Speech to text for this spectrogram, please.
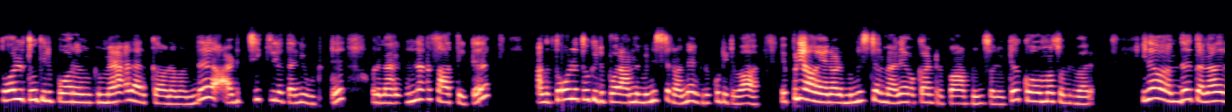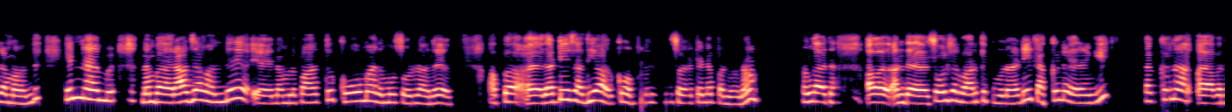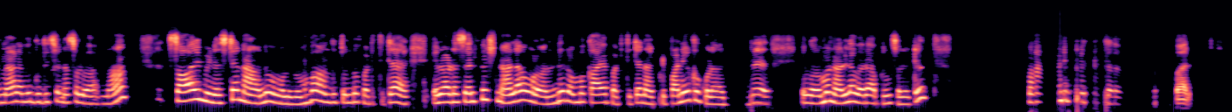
தோல் தூக்கிட்டு போறவனுக்கு மேல இருக்கவனை வந்து அடிச்சு கீழே தள்ளி விட்டுட்டு அவனை நல்லா சாத்திட்டு அந்த தோல்ல தூக்கிட்டு போற அந்த மினிஸ்டர் வந்து என்கிட்ட கூட்டிட்டு வா. எப்படி அவன் என்னோட மினிஸ்டர் மேலே உட்காந்துருப்பான் அப்படின்னு சொல்லிட்டு கோபமா சொல்லுவாரு. இதை வந்து தெனாலிராமன் வந்து என்ன நம்ம ராஜா வந்து நம்மளை நம்மள பார்த்து கோமா என்னமோ சொல்றாரு. அப்ப தட் இஸ் அதியா இருக்கும் அப்படின்னு சொல்லிட்டு என்ன பண்ணுவானா அங்க அந்த சோல்ஜர் வாரத்துக்கு முன்னாடி டக்குன்னு இறங்கி டக்குன்னு அவர் மேல வந்து குதிச்சு என்ன சொல்லுவாருன்னா சாரி மினிஸ்டர் நான் வந்து உங்களை ரொம்ப வந்து துன்பப்படுத்திட்டேன். என்னோட செல்ஃபிஷ்னால உங்களை வந்து ரொம்ப காயப்படுத்திட்டேன். நான் இப்படி பண்ணிருக்க கூடாது. நீங்க ரொம்ப நல்லவர் அப்படின்னு சொல்லிட்டு மன்னிப்பு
